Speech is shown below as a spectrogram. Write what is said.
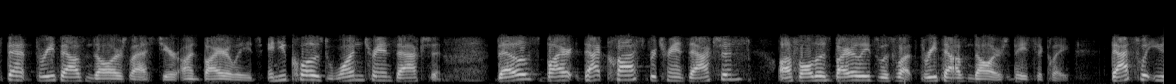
spent $3,000 last year on buyer leads and you closed one transaction, those buyer that cost per transaction off all those buyer leads was what? $3,000 basically. That's what you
